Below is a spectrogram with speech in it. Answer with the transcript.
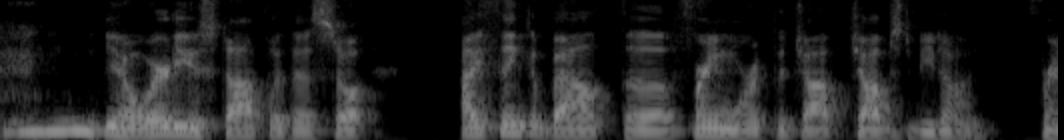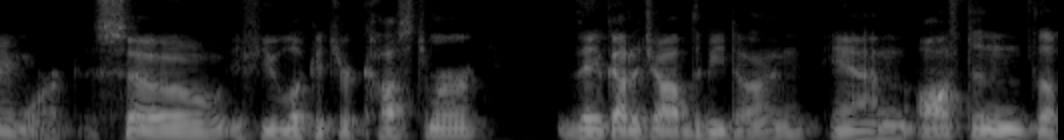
you know, where do you stop with this? So I think about the framework, the job jobs to be done framework. So if you look at your customer, they've got a job to be done, and often the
